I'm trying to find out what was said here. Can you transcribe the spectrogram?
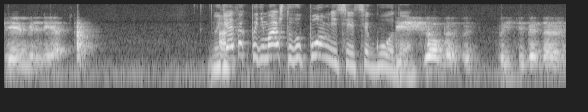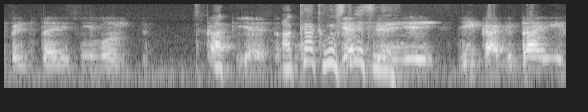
семь лет. Но Ну, я так понимаю, что вы помните эти годы. Еще вы, вы, вы себе даже представить не можете, как я это а помню. как вы встретили? Я, вернее, никогда их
